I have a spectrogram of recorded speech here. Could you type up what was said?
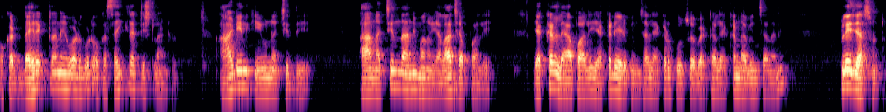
ఒక డైరెక్టర్ అనేవాడు కూడా ఒక సైక్రాటిస్ట్ లాంటివాడు ఆడియన్కి ఏమి నచ్చింది ఆ నచ్చిన దాన్ని మనం ఎలా చెప్పాలి? ఎక్కడ లేపాలి? ఎక్కడ ఏడిపించాలి? ఎక్కడ కూర్చోబెట్టాలి? ఎక్కడ నవ్వించాలని ప్లే చేస్తుంటాం.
